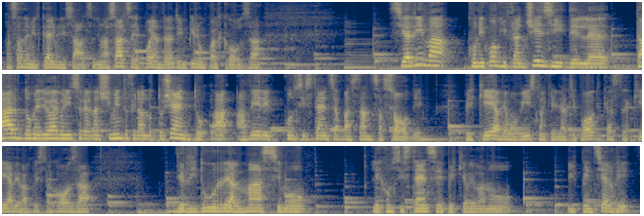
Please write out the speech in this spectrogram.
passatemi il termine salsa, di una salsa che poi andrà a riempire un qualcosa, si arriva con i cuochi francesi del tardo medioevo, inizio del Rinascimento fino all'Ottocento a avere consistenze abbastanza sode, perché abbiamo visto anche negli altri podcast che aveva questa cosa di ridurre al massimo le consistenze perché avevano il pensiero che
